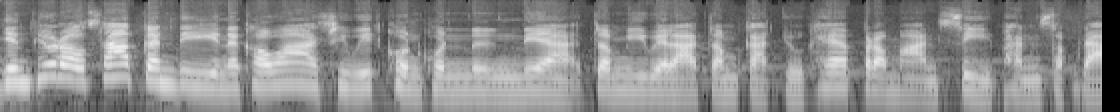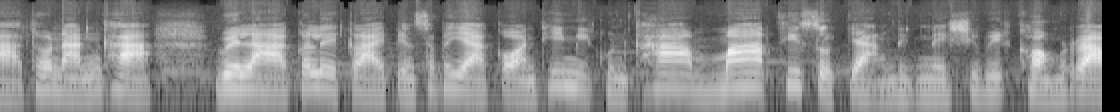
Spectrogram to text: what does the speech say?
อย่างที่เราทราบกันดีนะคะว่าชีวิตคนคนหนึ่งเนี่ยจะมีเวลาจำกัดอยู่แค่ประมาณ 4,000 สัปดาห์เท่านั้นค่ะ เวลาก็เลยกลายเป็นทรัพยากรที่มีคุณค่ามากที่สุดอย่างหนึ่งในชีวิตของเรา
